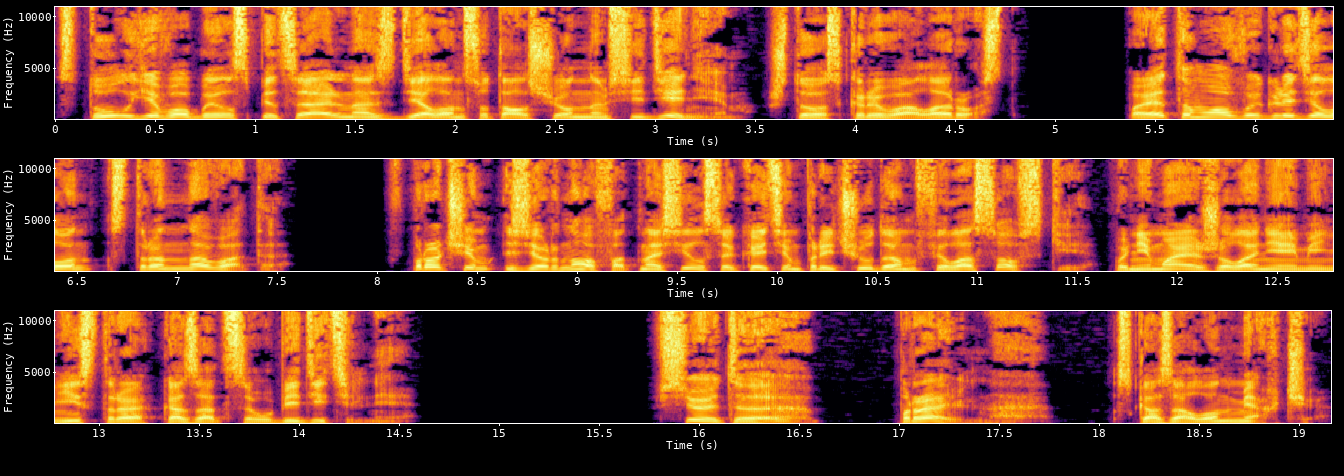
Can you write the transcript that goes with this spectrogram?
Стул его был специально сделан с утолщенным сиденьем, что скрывало рост. Поэтому выглядел он странновато. Впрочем, Зернов относился к этим причудам философски, понимая желание министра казаться убедительнее. «Все это правильно», — сказал он мягче.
